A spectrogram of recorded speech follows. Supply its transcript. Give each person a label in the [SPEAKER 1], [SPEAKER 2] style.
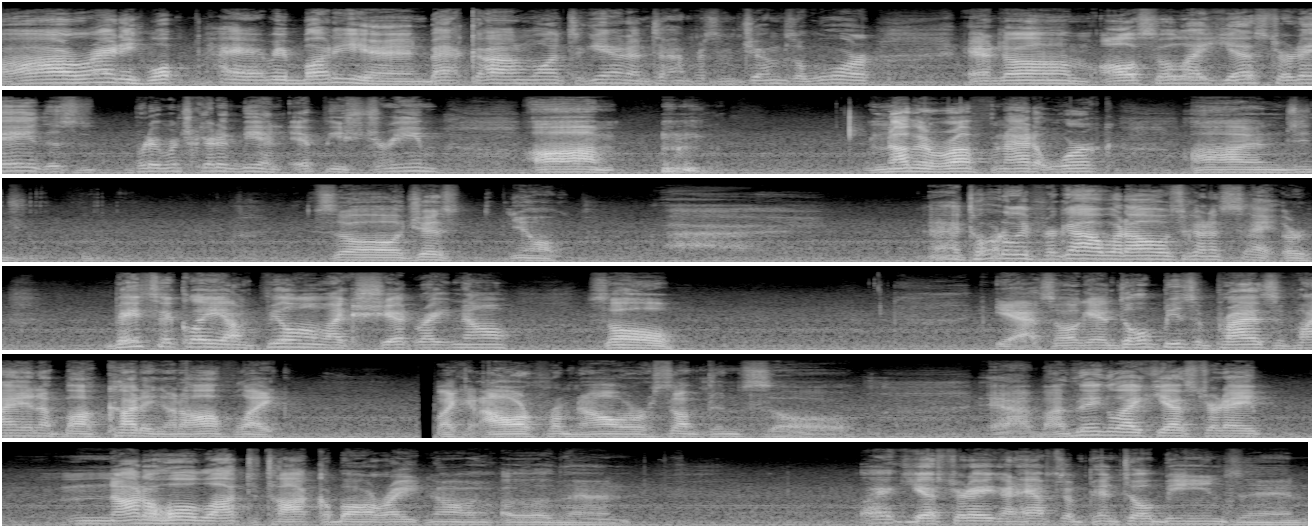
[SPEAKER 1] Alrighty, well, hi everybody, and back on once again in time for some Gems of War. And um, also like yesterday, this is pretty much going to be an ippy stream. Um, another rough night at work. Uh, so just, you know, I totally forgot what I was going to say. Or basically, I'm feeling like shit right now. So, yeah, so again, don't be surprised if I end up uh, cutting it off like like an hour from now or something. So, yeah, I think like yesterday, not a whole lot to talk about right now other than like yesterday, gonna have some pinto beans and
